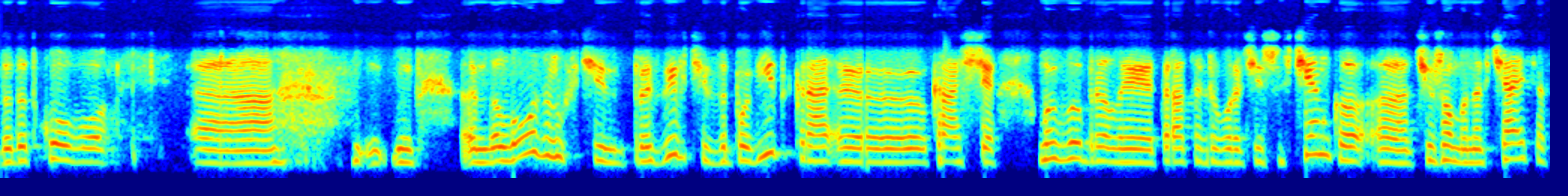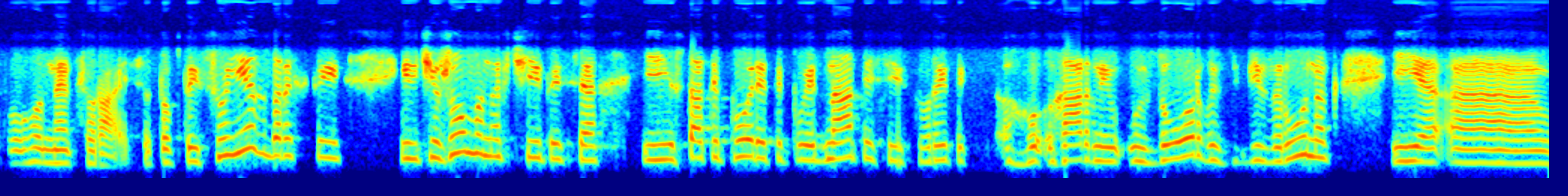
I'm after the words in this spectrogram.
додатково лозунг чи призив, чи заповіт е, краще, ми вибрали Тараса Григоровича Шевченко е, чужому навчайся, свого не цурайся. Тобто і своє зберегти, і в чужому навчитися, і стати поряд, і поєднатися, і створити гарний узор, візерунок, і е,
